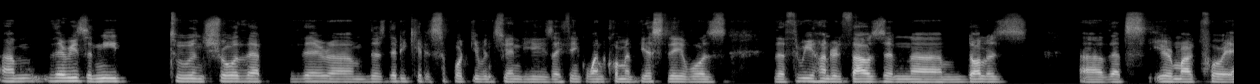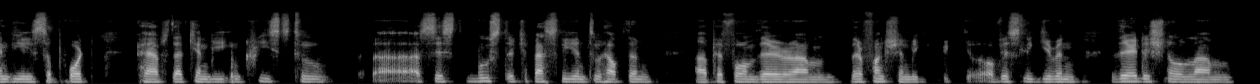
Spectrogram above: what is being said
um, there is a need to ensure that there um, there's dedicated support given to NDAs. I think one comment yesterday was the three hundred thousand um, dollars uh, that's earmarked for NDA support. Perhaps that can be increased to uh, assist boost their capacity and to help them uh, perform their um, their function. Obviously, given their additional um,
